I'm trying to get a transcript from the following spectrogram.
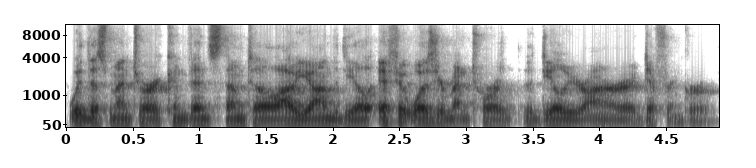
with this mentor convince them to allow you on the deal if it was your mentor the deal you're on or a different group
